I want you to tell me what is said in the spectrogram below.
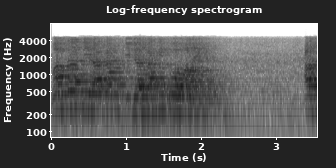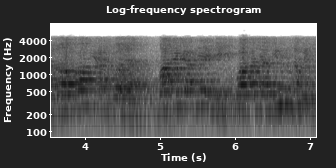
maka dia akan didatangi dua malaikat. Azraqati aswada. Malaikatnya ini warnanya biru sampai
